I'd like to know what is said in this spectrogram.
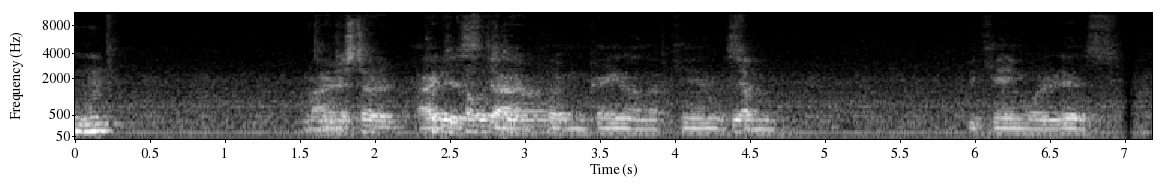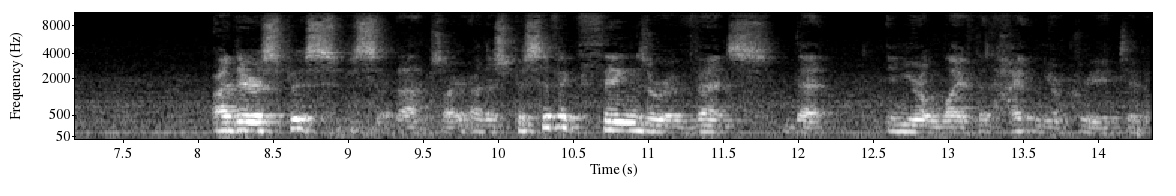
Mm-hmm. I just started I putting just started down. putting paint on the canvas Yep. and became what it is. Are there spe- spe- I'm sorry. Are there specific things or events that in your life that heighten your creativity?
